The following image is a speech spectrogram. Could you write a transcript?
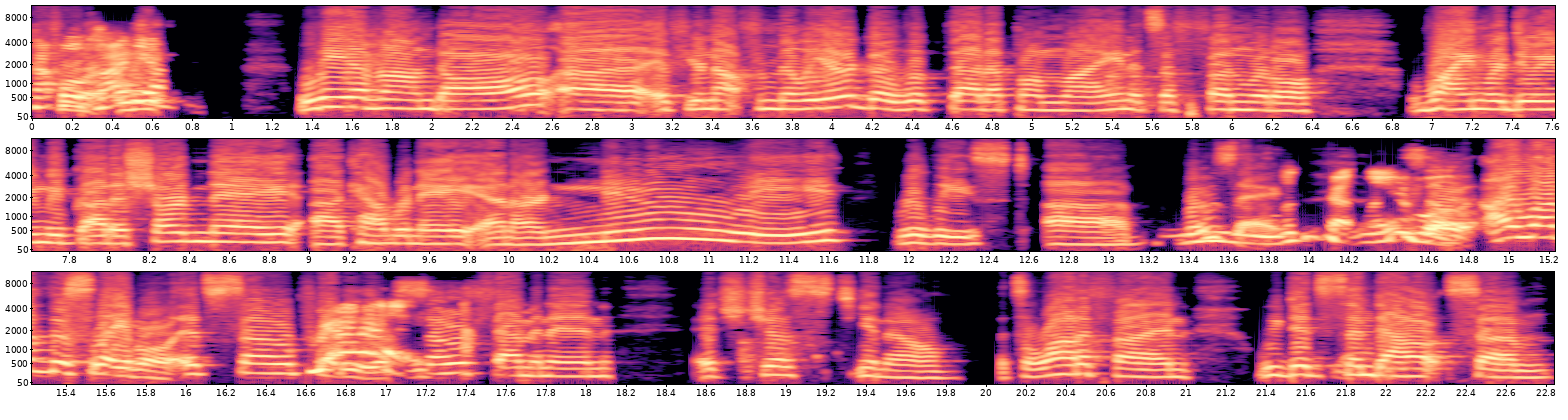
Capocania. Leah Van Dahl. Uh, if you're not familiar, go look that up online. It's a fun little wine we're doing. We've got a Chardonnay, uh, Cabernet, and our newly released uh, rosé. Look at that label. So I love this label. It's so pretty. It's so feminine. It's just you know, it's a lot of fun. We did send out some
